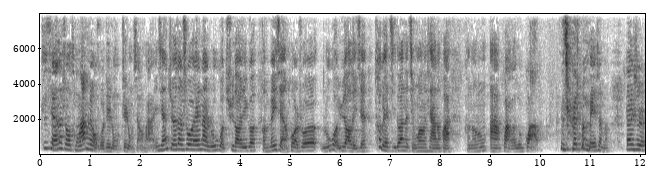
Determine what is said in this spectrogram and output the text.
之前的时候从来没有过这种这种想法，以前觉得说，哎，那如果去到一个很危险，或者说如果遇到了一些特别极端的情况下的话，可能啊挂了就挂了。就觉得没什么，但是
